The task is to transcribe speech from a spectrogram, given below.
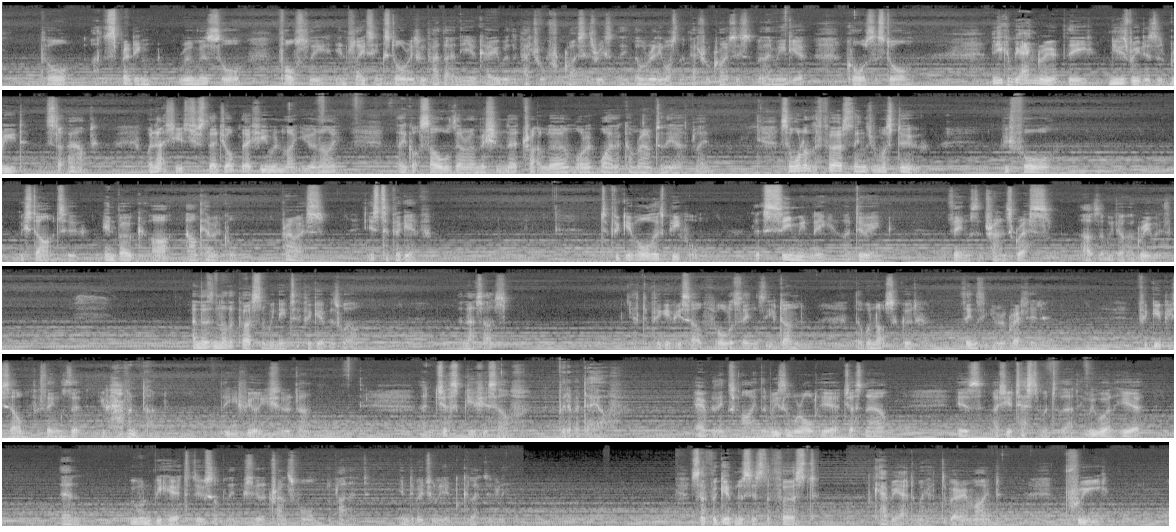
for spreading rumours or falsely inflating stories. We've had that in the UK with the petrol crisis recently. There really wasn't a petrol crisis, but the media caused the storm. And you can be angry at the newsreaders that read stuff out, when actually it's just their job. They're human like you and I. They've got souls, they're on a mission, they're trying to learn what, why they come round to the earth plane. So, one of the first things we must do before we start to invoke our alchemical prowess is to forgive. To forgive all those people that seemingly are doing things that transgress us that we don't agree with. And there's another person we need to forgive as well, and that's us. You have to forgive yourself for all the things that you've done that were not so good, things that you regretted. Forgive yourself for things that you haven't done that you feel you should have done and just give yourself a bit of a day off. Everything's fine. The reason we're all here just now is actually a testament to that. If we weren't here, then we wouldn't be here to do something which is going to transform the planet individually and collectively. So, forgiveness is the first caveat we have to bear in mind pre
